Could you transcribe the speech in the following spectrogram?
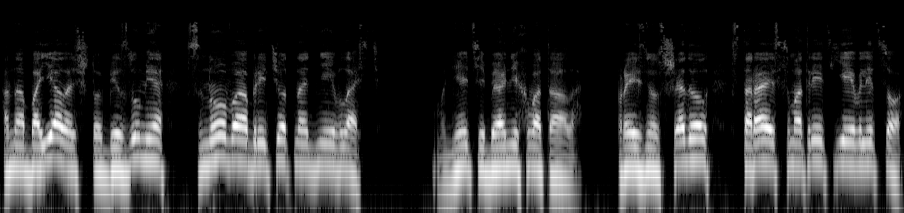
Она боялась, что безумие снова обретет над ней власть. — Мне тебя не хватало, — произнес Шэдуэлл, стараясь смотреть ей в лицо.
